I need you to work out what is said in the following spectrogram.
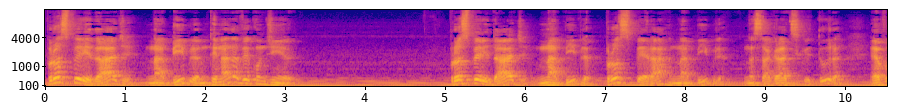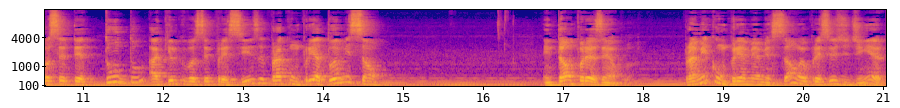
Prosperidade na Bíblia não tem nada a ver com dinheiro. Prosperidade na Bíblia, prosperar na Bíblia, na Sagrada Escritura, é você ter tudo aquilo que você precisa para cumprir a tua missão. Então, por exemplo, para mim cumprir a minha missão, eu preciso de dinheiro?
